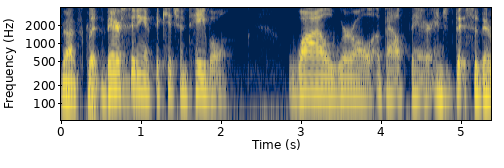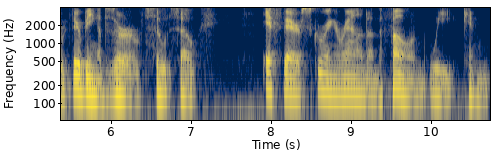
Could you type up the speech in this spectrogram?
That's good. But they're sitting at the kitchen table while we're all about there and th- so they're they're being observed. So so if they're screwing around on the phone, we can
